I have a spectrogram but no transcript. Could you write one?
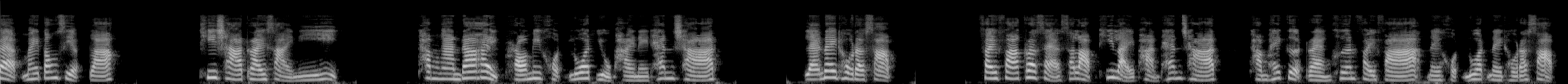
แบบไม่ต้องเสียบปลั๊ก ที่ชาร์จไร้สายนี้ทำงานได้เพราะมีขดลวดอยู่ภายในแท่นชาร์จ และในโทรศัพท์ ไฟฟ้ากระแสสลับที่ไหลผ่านแท่นชาร์จทำให้เกิดแรงเคลื่อนไฟฟ้าในขดลวดในโทรศัพท์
